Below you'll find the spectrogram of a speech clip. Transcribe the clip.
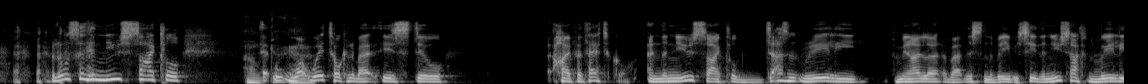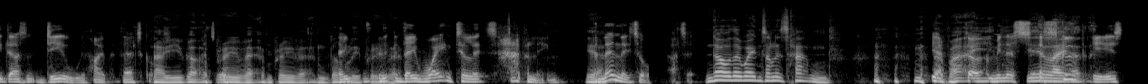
but also the news cycle. Okay, uh, what yeah. we're talking about is still hypothetical, and the news cycle doesn't really I mean, I learned about this in the BBC. The news cycle really doesn't deal with hypotheticals. No, you've got to That's prove it and prove it and doubly they, prove it. They wait until it's happening yeah. and then they talk about it. No, they wait until it's happened. yeah, so, I mean, a, a scoop is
